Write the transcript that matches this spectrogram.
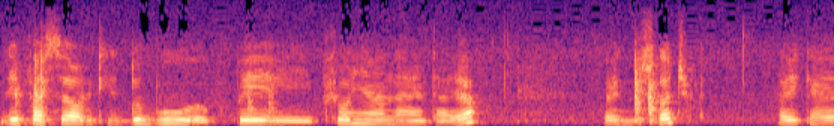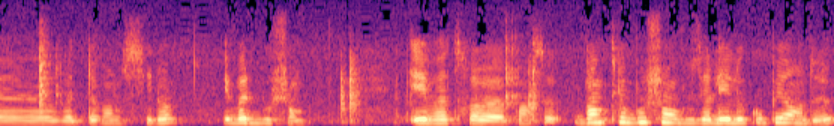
l'effaceur avec les deux bouts euh, coupés et plus rien à l'intérieur avec du scotch, avec euh, votre devant de stylo et votre bouchon et votre euh, pinceau. Donc le bouchon, vous allez le couper en deux.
